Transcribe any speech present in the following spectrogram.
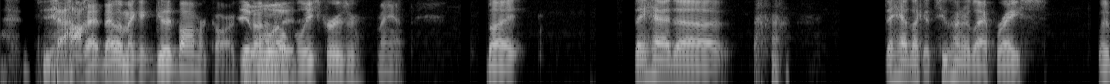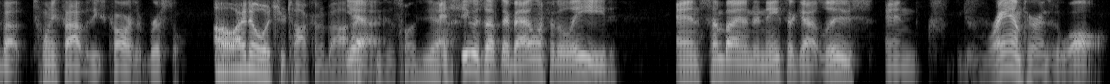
Yeah. that that would make a good bomber car. If you found an old police cruiser, man. But they had uh they had like a 200 lap race with about 25 of these cars at Bristol. Oh, I know what you're talking about. Yeah. I've seen this one. Yeah. And she was up there battling for the lead and somebody underneath her got loose and just rammed her into the wall.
